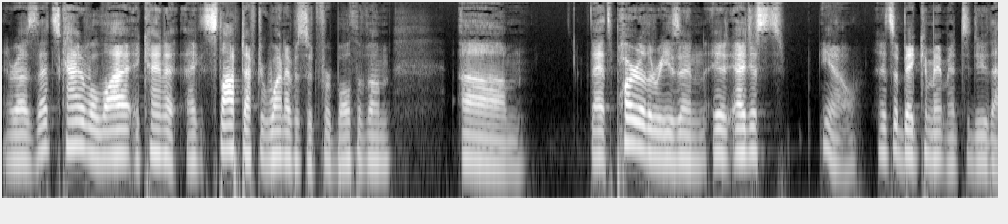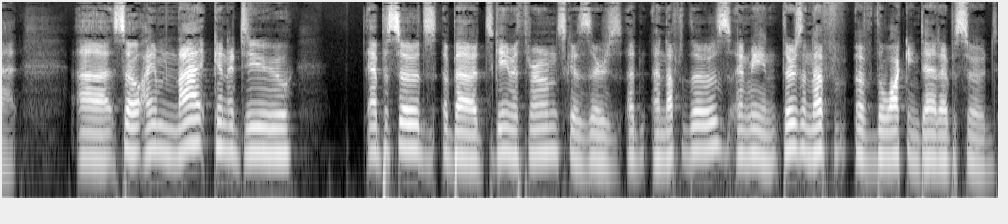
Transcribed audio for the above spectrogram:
and realized that's kind of a lot. It kind of I stopped after one episode for both of them. Um, that's part of the reason. It, I just you know it's a big commitment to do that. Uh, so I'm not gonna do episodes about Game of Thrones because there's a, enough of those. I mean, there's enough of the Walking Dead episodes,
